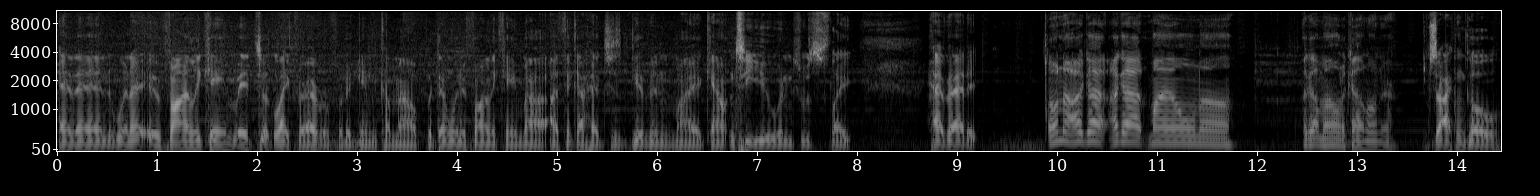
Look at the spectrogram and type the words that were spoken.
And then when I, it finally came, it took like forever for the game to come out. But then when it finally came out, I think I had just given my account to you and it was just like, have at it, oh no i got i got my own uh i got my own account on there so I can go,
